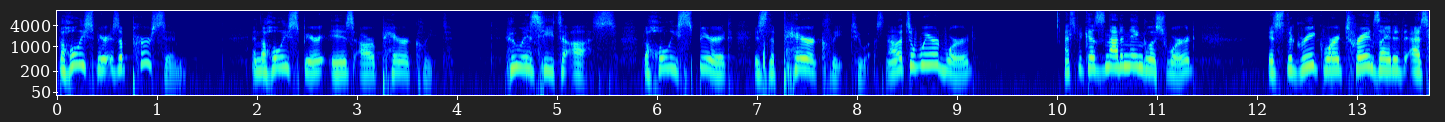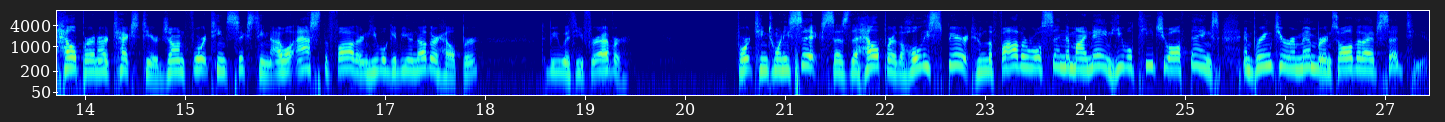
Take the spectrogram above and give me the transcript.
The Holy Spirit is a person, and the Holy Spirit is our paraclete. Who is he to us? The Holy Spirit is the paraclete to us. Now, that's a weird word. That's because it's not an English word. It's the Greek word translated as helper in our text here. John 14, 16. I will ask the Father, and he will give you another helper to be with you forever. 1426 says, The Helper, the Holy Spirit, whom the Father will send in my name, he will teach you all things and bring to your remembrance all that I have said to you.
